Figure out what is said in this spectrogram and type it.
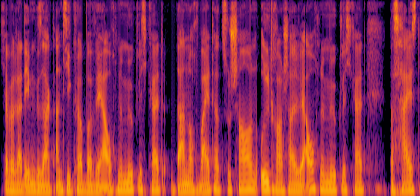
Ich habe ja gerade eben gesagt, Antikörper wäre auch eine Möglichkeit, da noch weiter zu schauen. Ultraschall wäre auch eine Möglichkeit. Das heißt,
